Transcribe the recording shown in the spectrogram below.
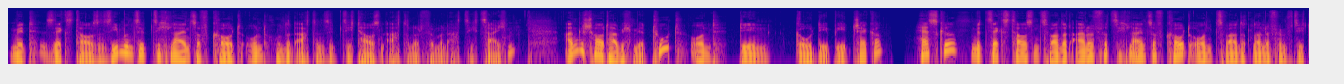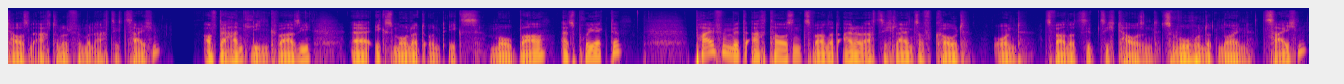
mit 6077 Lines of Code und 178.885 Zeichen. Angeschaut habe ich mir Tut und den GoDB-Checker. Haskell mit 6241 Lines of Code und 259.885 Zeichen. Auf der Hand liegen quasi äh, Xmonad und Xmobar als Projekte. Python mit 8281 Lines of Code und 270.209 Zeichen.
